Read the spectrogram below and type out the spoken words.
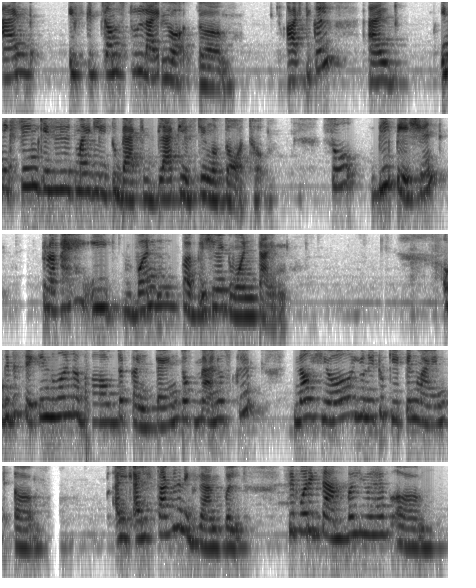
And if it comes to like your uh, article and in extreme cases it might lead to back blacklisting of the author. So be patient. Try one publisher at one time. Okay the second one about the content of manuscript. Now here you need to keep in mind um, I'll, I'll start with an example. Say for example you have um,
